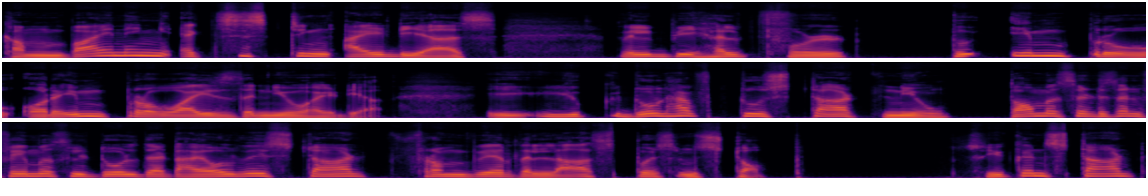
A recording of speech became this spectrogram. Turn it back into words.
combining existing ideas will be helpful to improve or improvise the new idea. You don't have to start new. Thomas Edison famously told that I always start from where the last person stopped. So you can start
